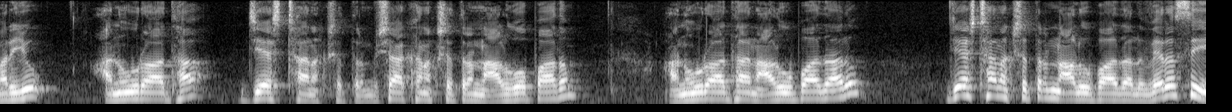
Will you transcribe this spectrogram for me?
మరియు అనురాధ జ్యేష్ఠ నక్షత్రం. విశాఖ నక్షత్రం నాలుగో పాదం అనురాధ నాలుగు పాదాలు జ్యేష్ఠ నక్షత్రం నాలుగు పాదాలు వెరసి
